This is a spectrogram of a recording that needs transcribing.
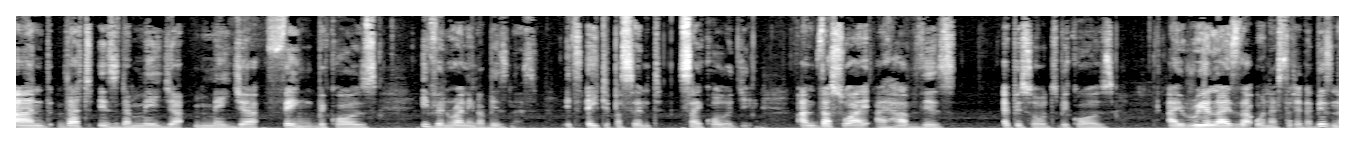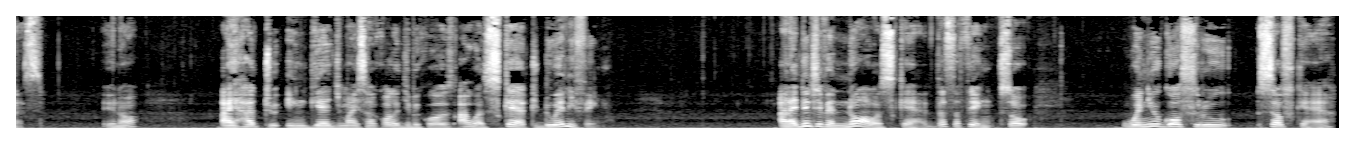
And that is the major, major thing because even running a business, it's 80% psychology. And that's why I have this episodes because I realized that when I started a business, you know, I had to engage my psychology because I was scared to do anything. And I didn't even know I was scared. That's the thing. So when you go through self care,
